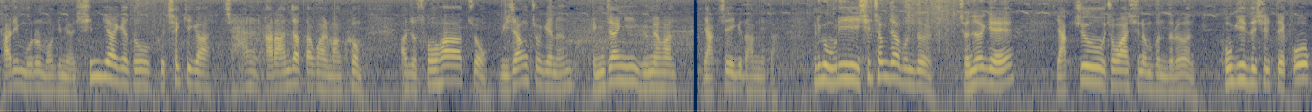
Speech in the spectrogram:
달인 물을 먹이면 신기하게도 그 체기가 잘 가라앉았다고 할 만큼 아주 소화 쪽, 위장 쪽에는 굉장히 유명한 약재이기도 합니다. 그리고 우리 시청자분들 저녁에 약주 좋아하시는 분들은 고기 드실 때 꼭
